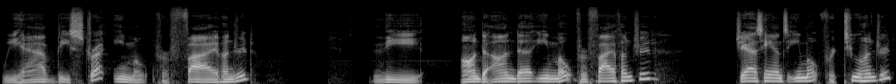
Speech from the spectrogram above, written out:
We have the strut emote for 500. The Onda Onda emote for 500. Jazz Hands emote for 200.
